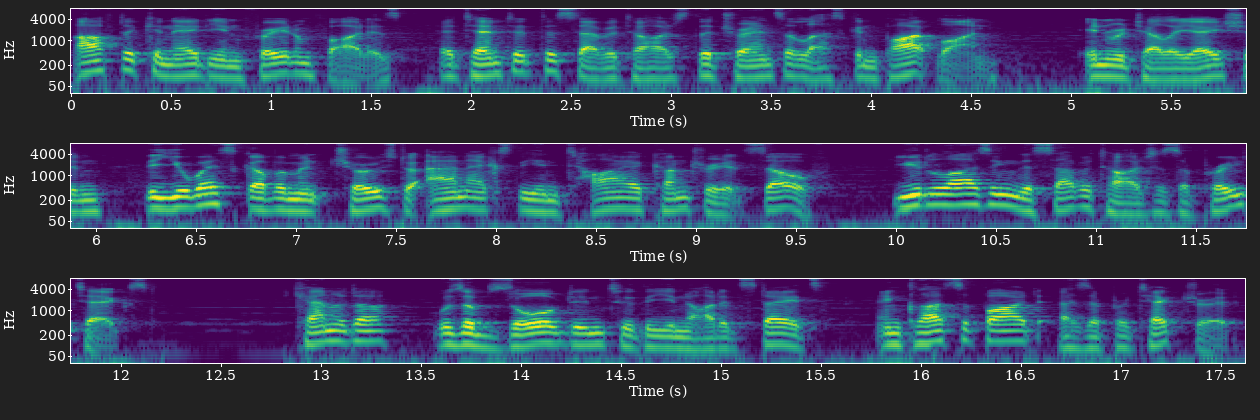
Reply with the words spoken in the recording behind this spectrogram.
after Canadian freedom fighters attempted to sabotage the Trans Alaskan pipeline In retaliation, the US government chose to annex the entire country itself, utilizing the sabotage as a pretext. Canada was absorbed into the United States and classified as a protectorate.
